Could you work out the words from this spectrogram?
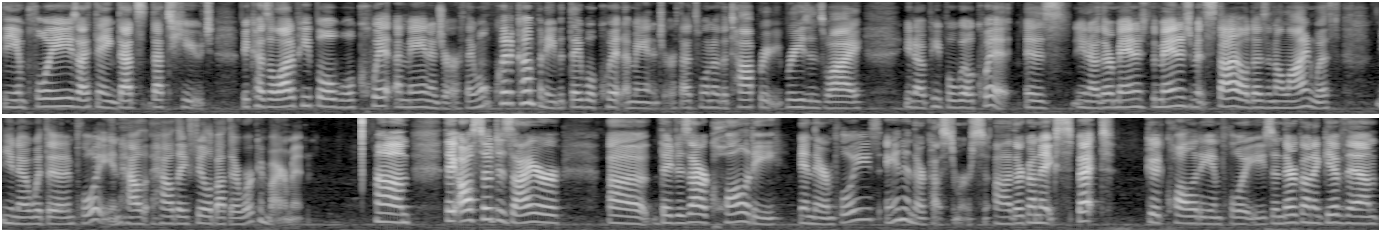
the employees i think that's that's huge. Because a lot of people will quit a manager. They won't quit a company but they will quit a manager. That's one of the top re- reasons why you know people will quit is you know their manage the management style doesn't align with you know with the employee and how how they feel about their work environment. Um, they also desire uh, they desire quality in their employees and in their customers. Uh, they're going to expect good quality employees and they're going to give them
